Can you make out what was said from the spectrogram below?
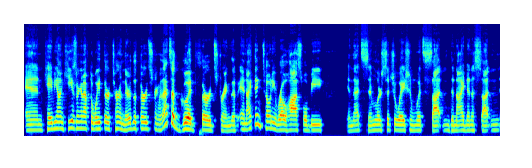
and Kavion Keys are going to have to wait their turn. They're the third string. That's a good third string. And I think Tony Rojas will be in that similar situation with Sutton, Dani Dennis Sutton,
